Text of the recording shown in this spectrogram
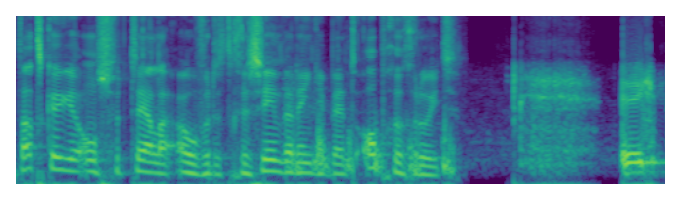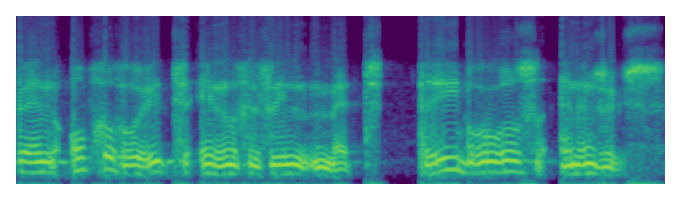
Wat kun je ons vertellen over het gezin waarin je bent opgegroeid? Ik ben opgegroeid in een gezin met drie broers en een zus.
